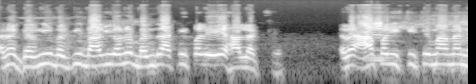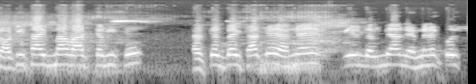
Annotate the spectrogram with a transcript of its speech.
અને ઘરની બધી બારીઓને બંધ રાખવી પડે એ હાલત છે. હવે આ પરિસ્થિતિમાં અમે નોટિફાઈડમાં વાત કરી છે હર્ષદભાઈ સાથે અને એ દરમિયાન એમણે કોઈક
